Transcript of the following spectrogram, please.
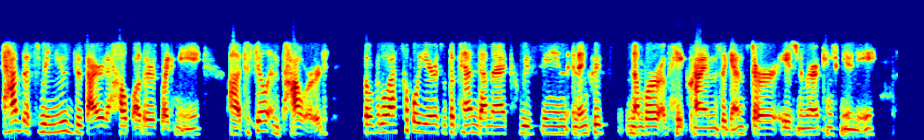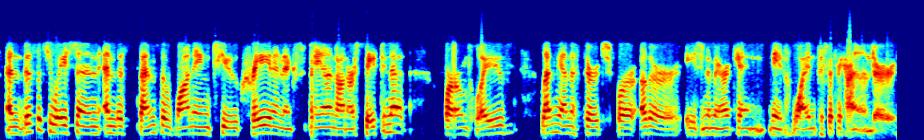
had this renewed desire to help others like me uh, to feel empowered. So over the last couple of years with the pandemic, we've seen an increased number of hate crimes against our Asian American community. And this situation and this sense of wanting to create and expand on our safety net for our employees led me on a search for other Asian American, Native Hawaiian, Pacific Islanders.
